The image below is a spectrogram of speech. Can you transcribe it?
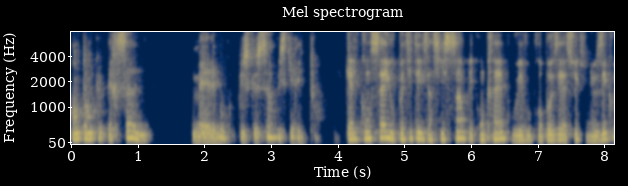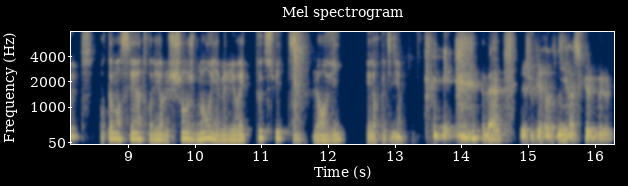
en tant que personne, mais elle est beaucoup plus que ça, puisqu'elle est tout. Quel conseil ou petit exercice simple et concret pouvez-vous proposer à ceux qui nous écoutent pour commencer à introduire le changement et améliorer tout de suite leur vie et leur quotidien? Ben, Je vais revenir à ce que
